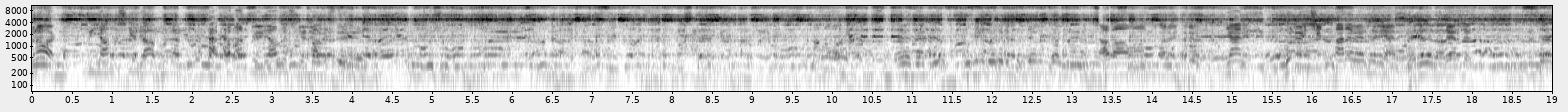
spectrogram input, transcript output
buna bak. Bir yanlış geliyor ha buradan. Kapatmıyor yanlış geliyor. Yanlış veriyor. Evet yani bu, bugünü böyle bitireceğimiz güzel bir Abi ama on numara bitiriyor. Yani bunun için para verilir yani. Verilir abi. Verilir. Mesela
